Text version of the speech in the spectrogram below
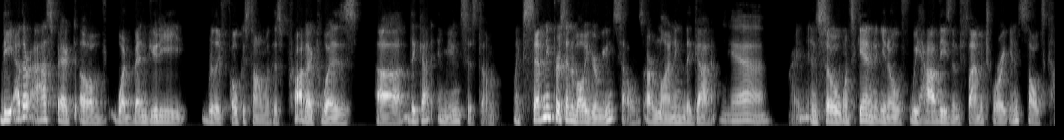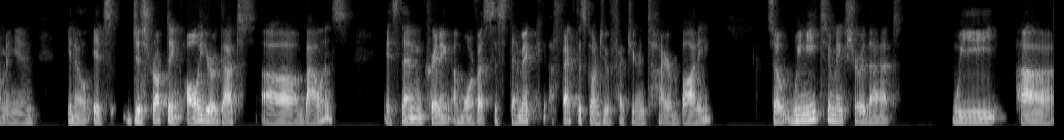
The other aspect of what Bend Beauty really focused on with this product was uh, the gut immune system. Like 70% of all your immune cells are lining the gut. Yeah. Right. And so once again, you know, if we have these inflammatory insults coming in, you know, it's disrupting all your gut uh, balance. It's then creating a more of a systemic effect that's going to affect your entire body. So we need to make sure that we uh,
